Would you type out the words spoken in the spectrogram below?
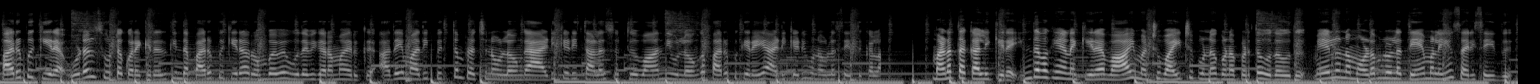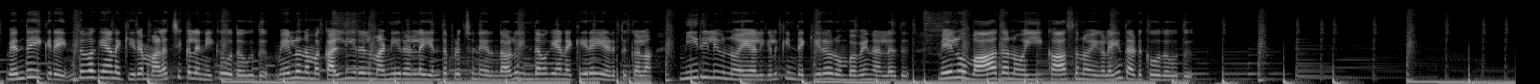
பருப்பு கீரை உடல் சூட்டை குறைக்கிறதுக்கு இந்த பருப்பு கீரை ரொம்பவே உதவிகரமாக இருக்குது அதே மாதிரி பித்தம் பிரச்சனை உள்ளவங்க அடிக்கடி தலை சுற்று வாந்தி உள்ளவங்க பருப்பு கீரையை அடிக்கடி உணவில் சேர்த்துக்கலாம். மணத்தக்காளி கீரை இந்த வகையான கீரை வாய் மற்றும் வயிற்று புண்ணை குணப்படுத்த உதவுது. மேலும் நம்ம உடம்புல உள்ள தேமலையும் சரி செய்யுது. வெந்தயக்கீரை இந்த வகையான கீரை மலச்சிக்கலை நீக்க உதவுது. மேலும் நம்ம கல்லீரல் மண்ணீரல்ல எந்த பிரச்சனை இருந்தாலும் இந்த வகையான கீரையை எடுத்துக்கலாம். நீரிழிவு நோயாளிகளுக்கு இந்த கீரை ரொம்பவே நல்லது. மேலும் வாத நோய் காச நோய்களையும் தடுக்க உதவுது.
